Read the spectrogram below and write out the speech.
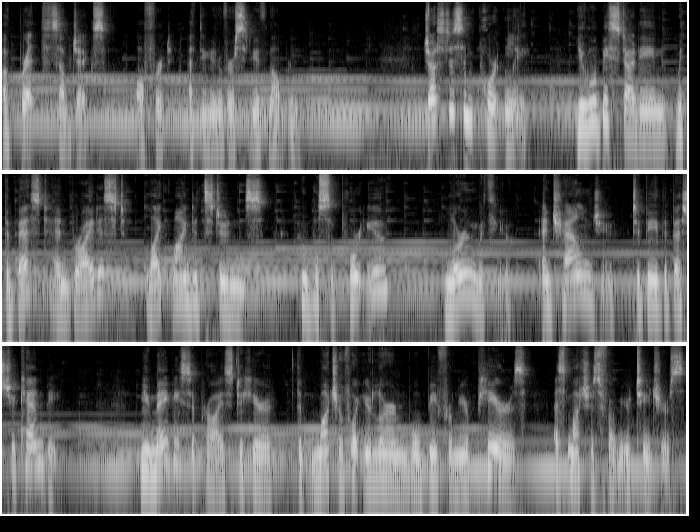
of breadth subjects offered at the University of Melbourne. Just as importantly, you will be studying with the best and brightest like-minded students who will support you, learn with you, and challenge you to be the best you can be. You may be surprised to hear that much of what you learn will be from your peers as much as from your teachers.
